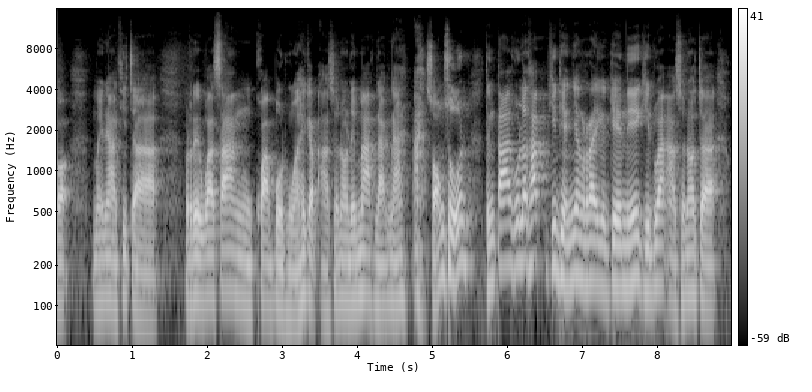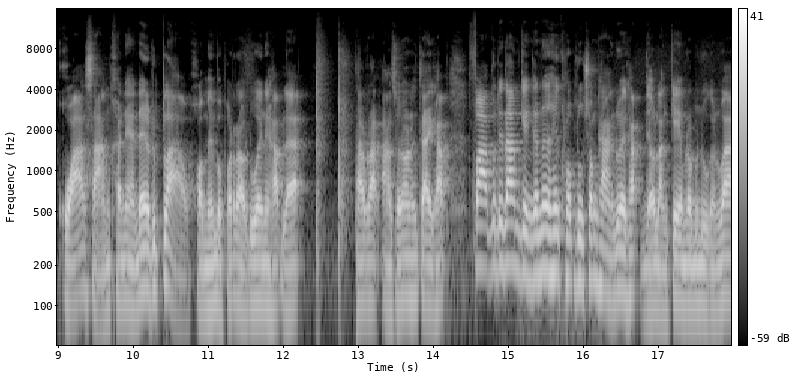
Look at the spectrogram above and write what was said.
ก็ไม่น่าที่จะเรียกว่าสร้างความปวดหัวให้กับอาร์เซนอลได้มากนักนะอะ2-0ถึงตาคุณแล้วครับ คิดเห็นอย่างไรกับเกมนี้ คิดว่าอาร์เซนอลจะคว้า3 คะแนนได้หรือเปล่า คอมเมนต์บอกพวกเราด้วยนะครับ และถ้ารักอาร์เซนอลทั้งใจครับ ฝากกดติดตามเก่งกันเนอร์ให้ครบทุกช่องทางด้วยครับ เดี๋ยวหลังเกมเรามาดูกันว่า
